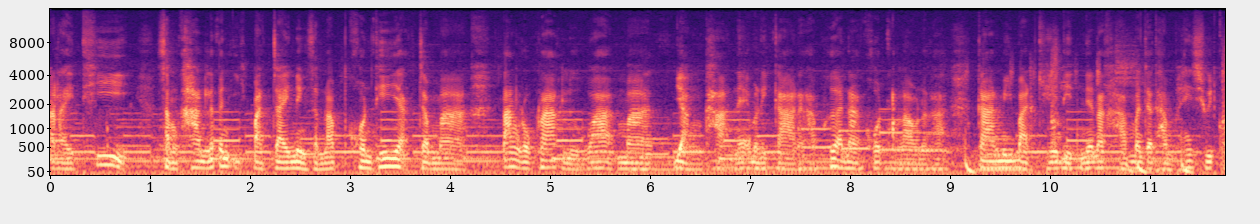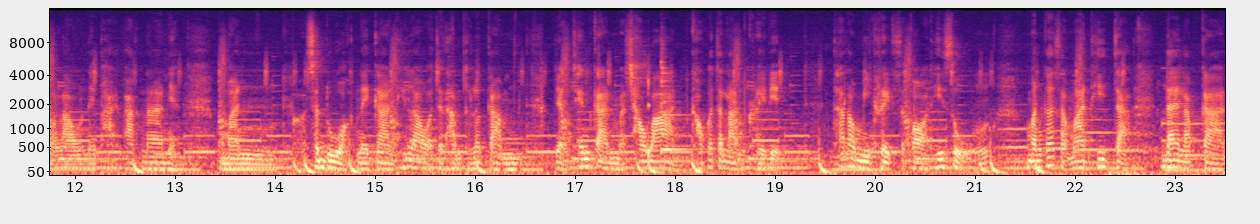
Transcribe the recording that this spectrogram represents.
อะไรที่สำคัญและเป็นอีกปัจจัยหนึ่งสำหรับคนที่อยากจะมาตั้งรกรากหรือว่ามาอย่างฐานในอเมริกานะคะเพื่ออนาคตของเรานะคะ การมีบัตรเครดิตเนี่ยนะคะมันจะทำให้ชีวิตของเราในภายภาคหน้าเนี่ยมันสะดวกในการที่เราจะทำธุรกรรม อย่างเช่นการมาเช่าบ้านเขาก็จะรันเครดิต ถ้าเรามีเครดิตสกอร์ที่สูง มันก็สามารถที่จะได้รับการ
